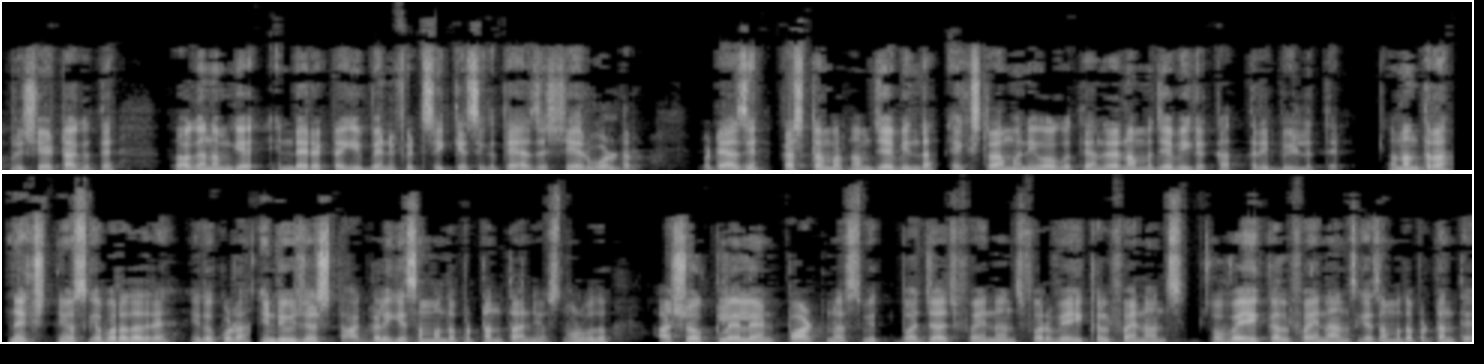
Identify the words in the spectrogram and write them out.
ಅಪ್ರಿಷಿಯೇಟ್ ಆಗುತ್ತೆ. ಆಗ ನಮಗೆ ಇಂಡೈರೆಕ್ಟ್ ಆಗಿ ಬೆನಿಫಿಟ್ ಸಿಕ್ಕೇ ಸಿಗುತ್ತೆ as a shareholder but as a customer ನಮ್ಮ ಜೇಬಿಂದ ಎಕ್ಸ್ಟ್ರಾ ಮನಿ ಹೋಗುತ್ತೆ. ಅಂದ್ರೆ ನಮ್ಮ ಜೇಬಿಗೆ ಕತ್ತರಿ ಬೀಳುತ್ತೆ. ನಂತರ ನೆಕ್ಸ್ಟ್ ನ್ಯೂಸ್ಗೆ ಬರೋದಾದ್ರೆ, ಇದು ಕೂಡ ಇಂಡಿವಿಜುವಲ್ ಸ್ಟಾಕ್ ಗಳಿಗೆ ಸಂಬಂಧಪಟ್ಟಂತ ನ್ಯೂಸ್ ನೋಡಬಹುದು Ashok Leyland partners with Bajaj Finance for vehicle finance so vehicle ಫೈನಾನ್ಸ್ಗೆ ಸಂಬಂಧಪಟ್ಟಂತೆ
